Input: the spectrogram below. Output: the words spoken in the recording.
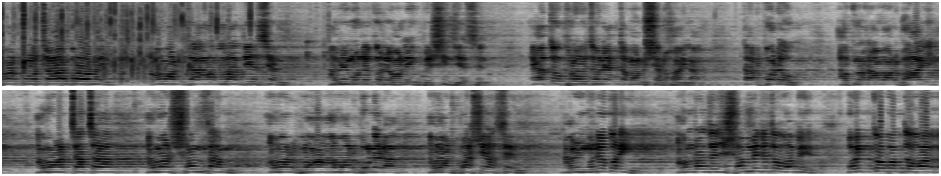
আমার কোনো চাওয়া পাওয়া নাই, আমার যা আল্লাহ দিয়েছেন, আমি মনে করি অনেক বেশি দিয়েছেন। এত প্রয়োজন একটা মানুষের হয় না। তারপরেও আপনার আমার ভাই, আমার চাচা, আমার সন্তান, আমার মা, আমার বোনেরা আমার পাশে আছেন। আমি মনে করি আমরা যদি সম্মিলিতভাবে ঐক্যবদ্ধ হওয়ার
